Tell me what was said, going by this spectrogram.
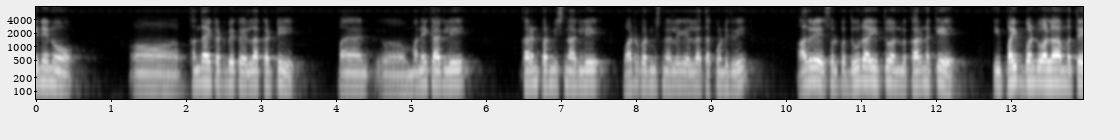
ಏನೇನು ಕಂದಾಯ ಕಟ್ಟಬೇಕು ಎಲ್ಲ ಕಟ್ಟಿ, ಪ ಮನೆಗಾಗಲಿ ಕರೆಂಟ್ ಪರ್ಮಿಷನ್ ಆಗಲಿ ವಾಟರ್ ಪರ್ಮಿಷನ್ ಆಗಲಿ ಎಲ್ಲ ತಗೊಂಡಿದ್ವಿ ಆದರೆ ಸ್ವಲ್ಪ ದೂರ ಇತ್ತು ಅನ್ನೋ ಕಾರಣಕ್ಕೆ ಈ ಪೈಪ್ ಬಂಡವಾಳ ಮತ್ತು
